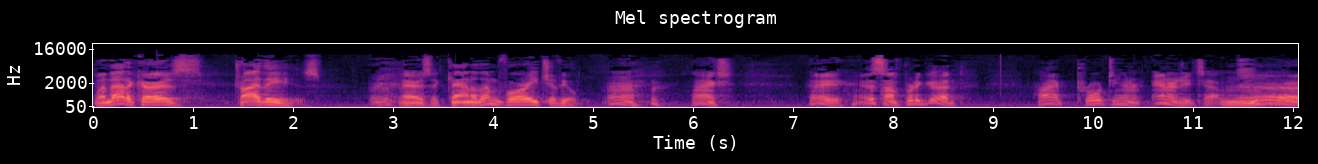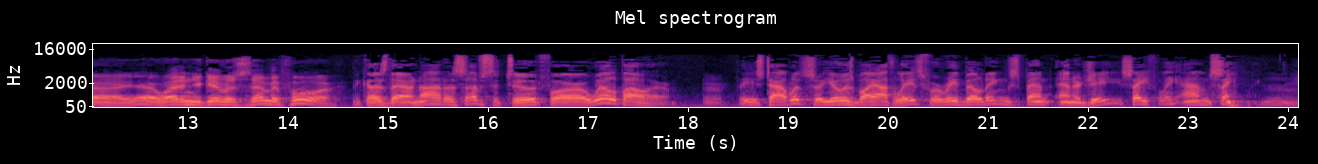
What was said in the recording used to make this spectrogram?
when that occurs, try these. There's a can of them for each of you. Uh, thanks. Hey, hey, this sounds pretty good. High protein and energy tablets. Mm-hmm. Yeah, yeah. Why didn't you give us them before? Because they're not a substitute for willpower. Hmm. These tablets are used by athletes for rebuilding spent energy safely and sanely. Hmm.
